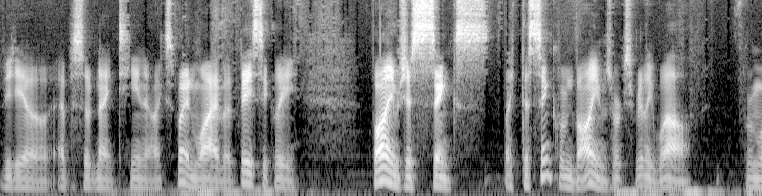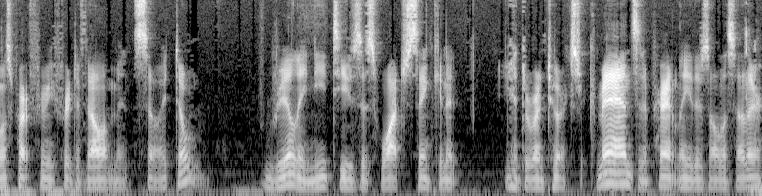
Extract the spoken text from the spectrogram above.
video, episode 19, I'll explain why, but basically, volumes just syncs. Like the sync when volumes works really well for most part for me for development. So I don't really need to use this watch sync and it you had to run two extra commands and apparently there's all this other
